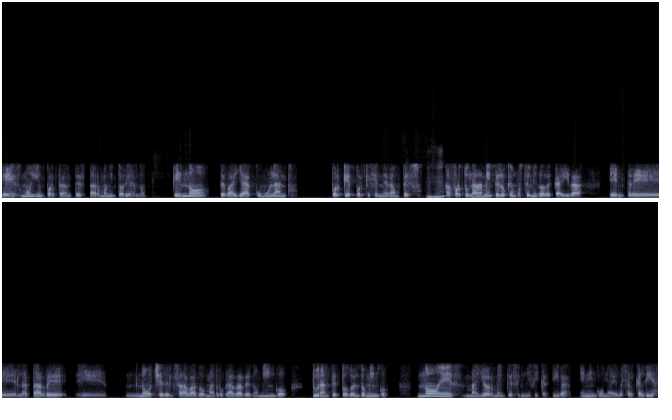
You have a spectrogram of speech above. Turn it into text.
es muy importante estar monitoreando que no se vaya acumulando. ¿Por qué? Porque genera un peso. Afortunadamente lo que hemos tenido de caída entre la tarde, eh, noche del sábado, madrugada de domingo, durante todo el domingo, no es mayormente significativa en ninguna de las alcaldías.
